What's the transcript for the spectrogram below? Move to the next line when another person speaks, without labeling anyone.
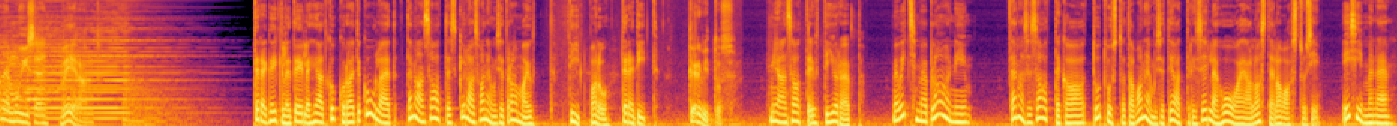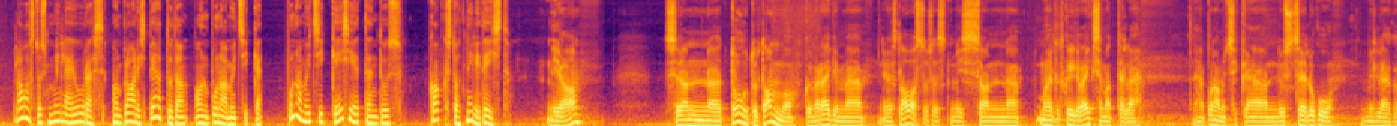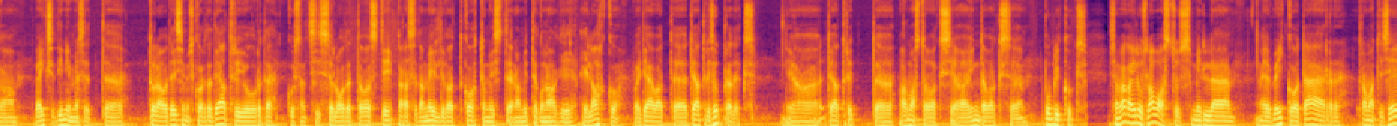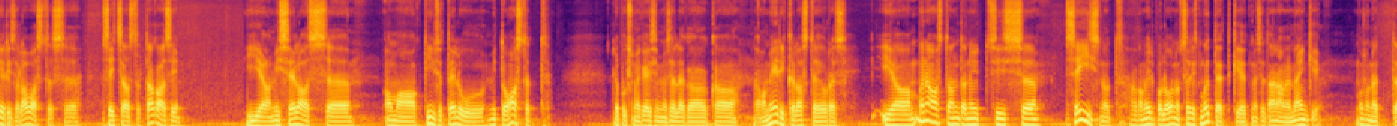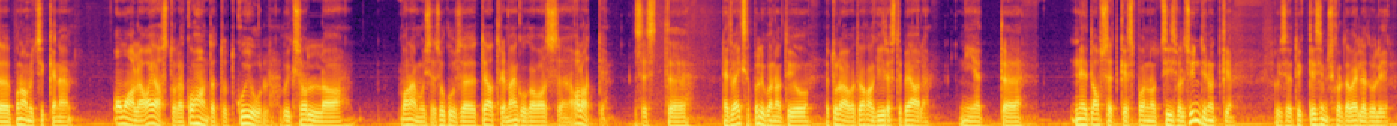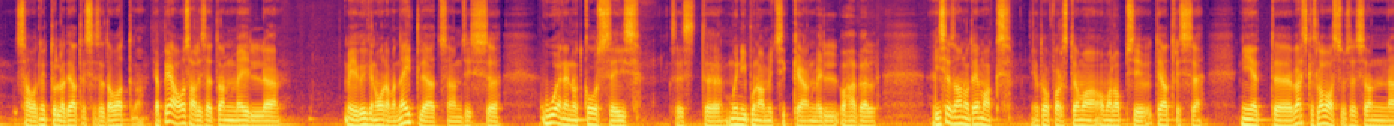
Vanemuise veerand.
tere kõigile teile, head Kuku raadio kuulajad, täna on saates külas Vanemuise draamajuht Tiit Palu, tere Tiit!
tervitus!
mina olen saatejuht Tiia Rööp. me võtsime plaani tänase saatega tutvustada Vanemuise teatri selle hooaja lastelavastusi. esimene lavastus, mille juures on plaanis peatuda, on Punamütsike. punamütsike esietendus kaks tuhat neliteist.
jaa, see on tohutult ammu, kui me räägime ühest lavastusest, mis on mõeldud kõige väiksematele. punamütsike on just see lugu, millega väiksed inimesed tulevad esimest korda teatri juurde, kus nad siis loodetavasti pärast seda meeldivat kohtumist enam mitte kunagi ei lahku, vaid jäävad teatrisõpradeks ja teatrit armastavaks ja hindavaks publikuks. See on väga ilus lavastus, mille Veiko Täär dramatiseeris ja lavastas seitse aastat tagasi ja mis elas oma aktiivset elu mitu aastat. lõpuks me käisime sellega ka Ameerika laste juures ja mõne aasta on ta nüüd siis seisnud, aga meil pole olnud sellist mõtetki, et me seda enam ei mängi. ma usun, et Punamütsikene omale ajastule kohandatud kujul võiks olla Vanemuise-suguse teatri mängukavas äh, alati, sest need väiksed põlvkonnad ju tulevad väga kiiresti peale. nii et need lapsed, kes polnud siis veel sündinudki, kui see tükk esimest korda välja tuli, saavad nüüd tulla teatrisse seda vaatama ja peaosalised on meil meie kõige nooremad näitlejad, see on siis äh, uuenenud koosseis, sest äh, mõni punamütsike on meil vahepeal ise saanud emaks ja toob varsti oma, oma lapsi teatrisse. Nii et äh, värskes lavastuses on,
